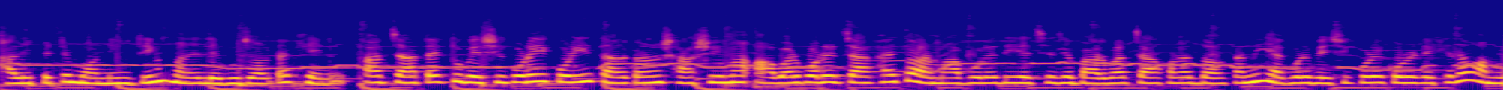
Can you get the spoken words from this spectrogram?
খালি পেটে মর্নিং ড্রিঙ্ক মানে লেবু জলটা খেয়ে নিই। আর চাটা একটু বেশি করেই করি, তার কারণ শাশুড়ি মা আবার পরে চা খায় তো, আর মা বলে দিয়েছে যে বারবার চা করার দরকার নেই, একবারে বেশি করে করে রেখে দাও, আমি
